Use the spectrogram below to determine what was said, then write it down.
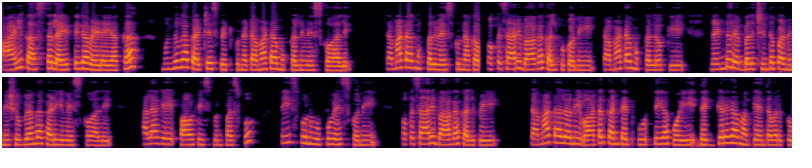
ఆయిల్ కాస్త లైట్గా వేడయ్యాక ముందుగా కట్ చేసి పెట్టుకున్న టమాటా ముక్కల్ని వేసుకోవాలి. టమాటా ముక్కలు వేసుకున్నాక ఒక్కసారి బాగా కలుపుకొని టమాటా ముక్కల్లోకి రెండు రెబ్బల చింతపండుని శుభ్రంగా కడిగి వేసుకోవాలి. అలాగే పావు టీ స్పూన్ పసుపు టీ స్పూన్ ఉప్పు వేసుకొని ఒకసారి బాగా కలిపి టమాటాలోని వాటర్ కంటెంట్ పూర్తిగా పోయి దగ్గరగా మగ్గేంత వరకు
